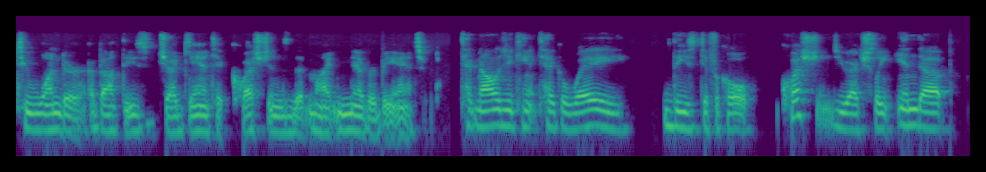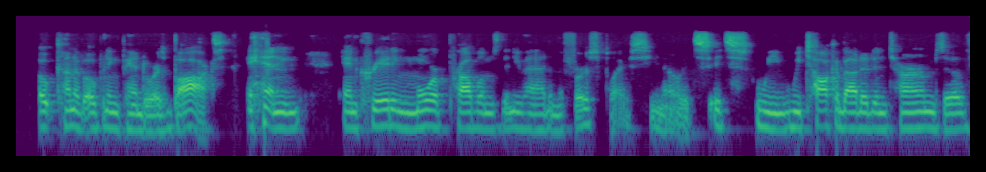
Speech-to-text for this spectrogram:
to wonder about these gigantic questions that might never be answered. Technology can't take away these difficult questions. You actually end up kind of opening Pandora's box and and creating more problems than you had in the first place. You know, it's it's we we talk about it in terms of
